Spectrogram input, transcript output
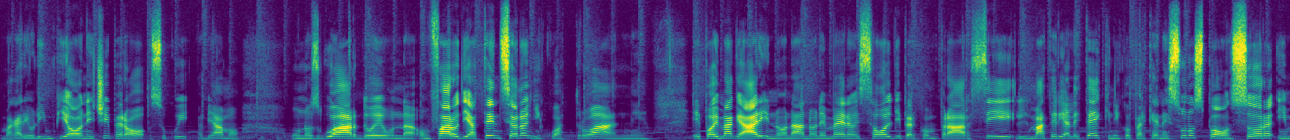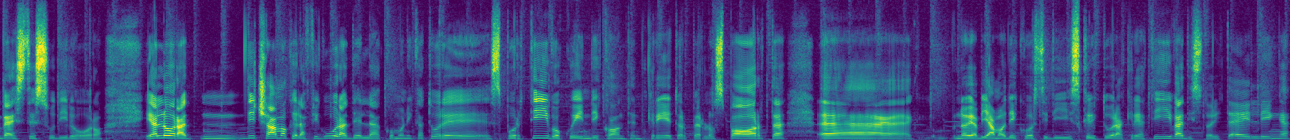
magari olimpionici, però su cui abbiamo uno sguardo e un, un faro di attenzione ogni quattro anni e poi magari non hanno nemmeno i soldi per comprarsi il materiale tecnico perché nessuno sponsor investe su di loro. E allora mh, diciamo che la figura del comunicatore sportivo, quindi content creator per lo sport, eh, noi abbiamo dei corsi di scrittura creativa, di storytelling,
